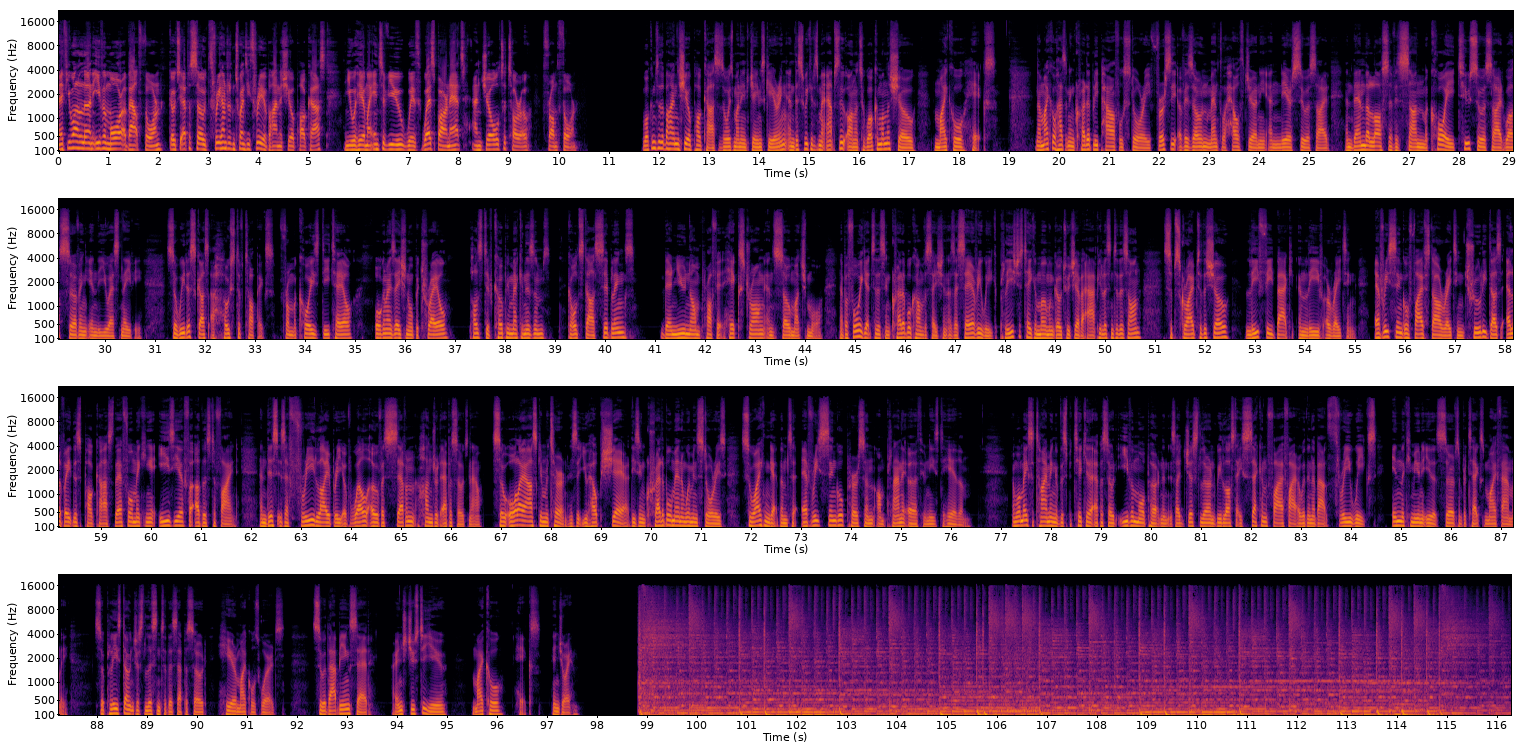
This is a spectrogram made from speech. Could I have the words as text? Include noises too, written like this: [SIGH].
And if you want to learn even more about Thorne, go to episode 323 of Behind the Shield podcast, and you will hear my interview with Wes Barnett and Joel Totoro from Thorne. Welcome to the Behind the Shield podcast. As always, my name is James Geering, and this week it is my absolute honor to welcome on the show Michael Hicks. Now, Michael has an incredibly powerful story, firstly of his own mental health journey and near suicide, and then the loss of his son Macoy to suicide while serving in the US Navy. So we discuss a host of topics from Macoy's detail, organizational betrayal, positive coping mechanisms, Gold Star siblings, their new nonprofit Hicks Strong, and so much more. Now, before we get to this incredible conversation, as I say every week, please just take a moment, go to whichever app you listen to this on, subscribe to the show, leave feedback, and leave a rating. Every single five star rating truly does elevate this podcast, therefore making it easier for others to find. And this is a free library of well over 700 episodes now. So all I ask in return is that you help share these incredible men and women's stories so I can get them to every single person on planet Earth who needs to hear them. And what makes the timing of this particular episode even more pertinent is I just learned we lost a second firefighter within about three weeks in the community that serves and protects my family. So please don't just listen to this episode, hear Michael's words. So with that being said, I introduce to you Michael Hicks. Enjoy.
